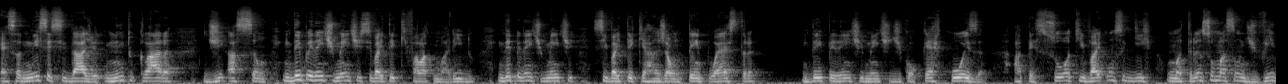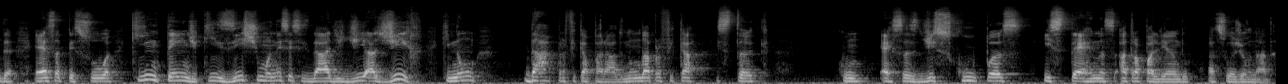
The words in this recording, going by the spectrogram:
essa necessidade muito clara de ação, independentemente se vai ter que falar com o marido, independentemente se vai ter que arranjar um tempo extra, independentemente de qualquer coisa. A pessoa que vai conseguir uma transformação de vida é essa pessoa que entende que existe uma necessidade de agir, que não dá para ficar parado, não dá para ficar stuck com essas desculpas externas atrapalhando a sua jornada.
